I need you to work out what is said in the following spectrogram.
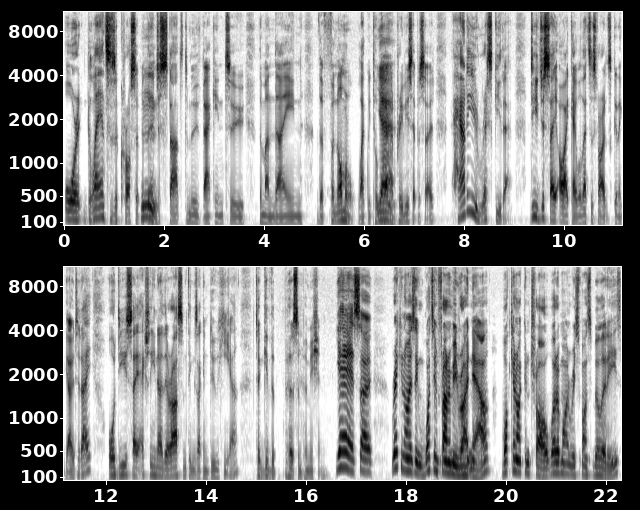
or it glances across it, but then it Mm. just starts to move back into the mundane, the phenomenal, like we talked about in a previous episode. How do you rescue that? Do you just say, "Oh, okay, well, that's as far as it's going to go today," or do you say, "Actually, you know, there are some things I can do here to give the person permission"? Yeah, so recognizing what's in front of me right now, what can I control, what are my responsibilities.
